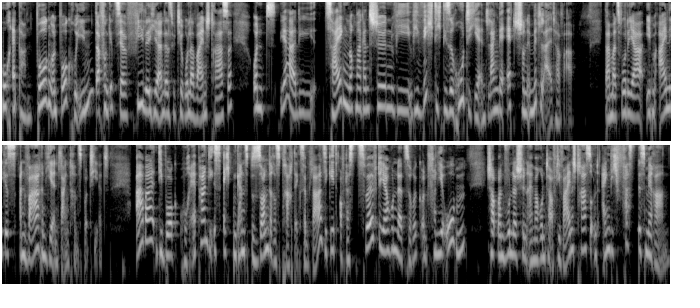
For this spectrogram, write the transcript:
Hocheppern. Burgen und Burgruinen, davon gibt's ja viele hier an der Südtiroler Weinstraße. Und ja, die zeigen nochmal ganz schön, wie, wie wichtig diese Route hier entlang der Etsch schon im Mittelalter war. Damals wurde ja eben einiges an Waren hier entlang transportiert. Aber die Burg Hocheppern, die ist echt ein ganz besonderes Prachtexemplar. Sie geht auf das 12. Jahrhundert zurück und von hier oben schaut man wunderschön einmal runter auf die Weinstraße und eigentlich fast bis Meran.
